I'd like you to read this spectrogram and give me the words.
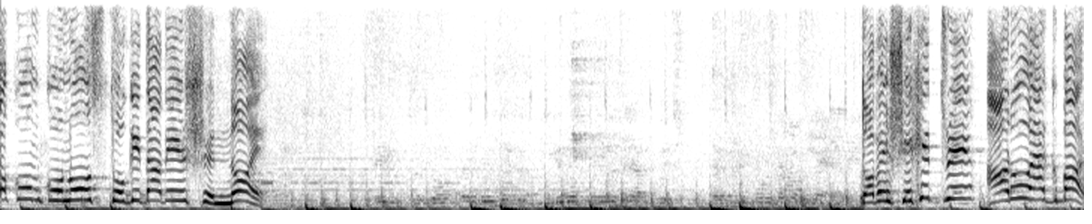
রকম কোনো স্থগিতাদেশ নয়। তবে সেক্ষেত্রে আরও একবার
